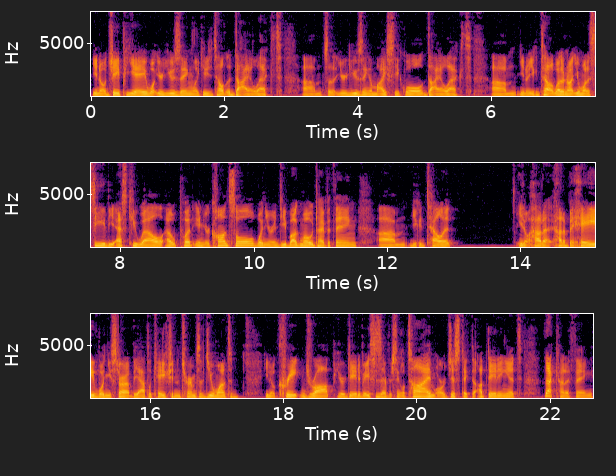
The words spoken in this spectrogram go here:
you know JPA what you're using. Like you tell a dialect um, so that you're using a MySQL dialect. Um, you know you can tell whether or not you want to see the SQL output in your console when you're in debug mode type of thing. Um, you can tell it you know how to how to behave when you start up the application in terms of do you want it to you know create and drop your databases every single time or just stick to updating it? That kind of thing.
